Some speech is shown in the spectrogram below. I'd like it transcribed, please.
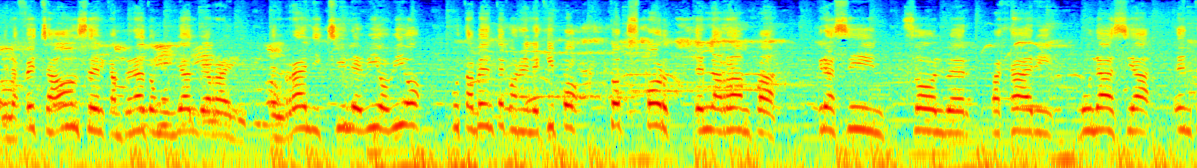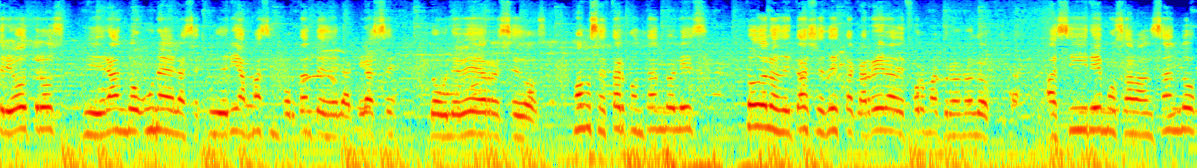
de la fecha 11 del Campeonato Mundial de Rally, el Rally Chile Bio Bio, justamente con el equipo Top Sport en la rampa, Gracín, Solver, Pajari, Bulacia, entre otros, liderando una de las escuderías más importantes de la clase WRC2. Vamos a estar contándoles todos los detalles de esta carrera de forma cronológica. Así iremos avanzando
